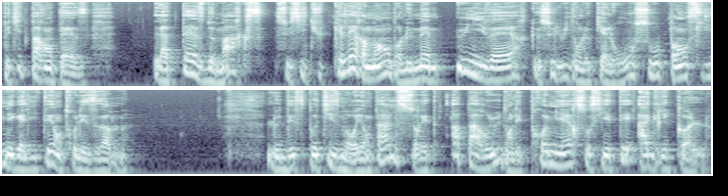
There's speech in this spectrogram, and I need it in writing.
Petite parenthèse, la thèse de Marx se situe clairement dans le même univers que celui dans lequel Rousseau pense l'inégalité entre les hommes le despotisme oriental serait apparu dans les premières sociétés agricoles.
